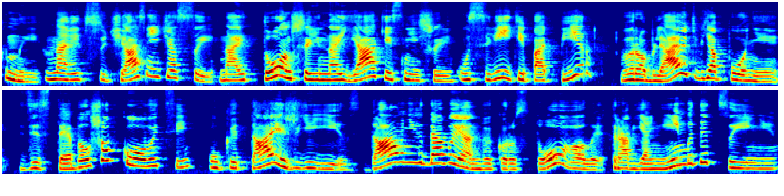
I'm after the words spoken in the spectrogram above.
книг. Навіть в сучасні часи найтонший і найякісніший у світі папір виробляють в Японії зі стебел шовковиці. У Китаї ж її з давніх давен використовували в трав'яній медицині.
